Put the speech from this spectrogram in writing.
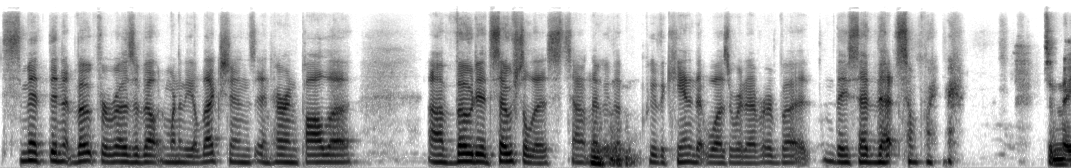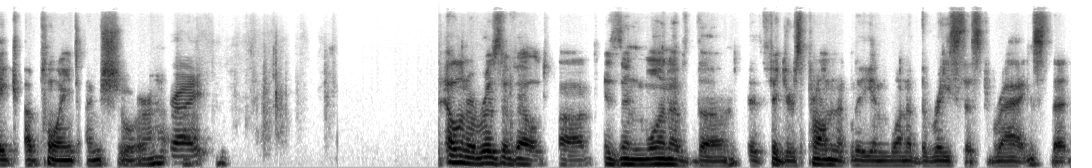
Smith didn't vote for Roosevelt in one of the elections, and her and Paula uh, voted socialist. I don't know mm-hmm. who the mm-hmm. who the candidate was or whatever, but they said that somewhere to make a point. I'm sure. Right. Eleanor Roosevelt uh, is in one of the, it figures prominently in one of the racist rags that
